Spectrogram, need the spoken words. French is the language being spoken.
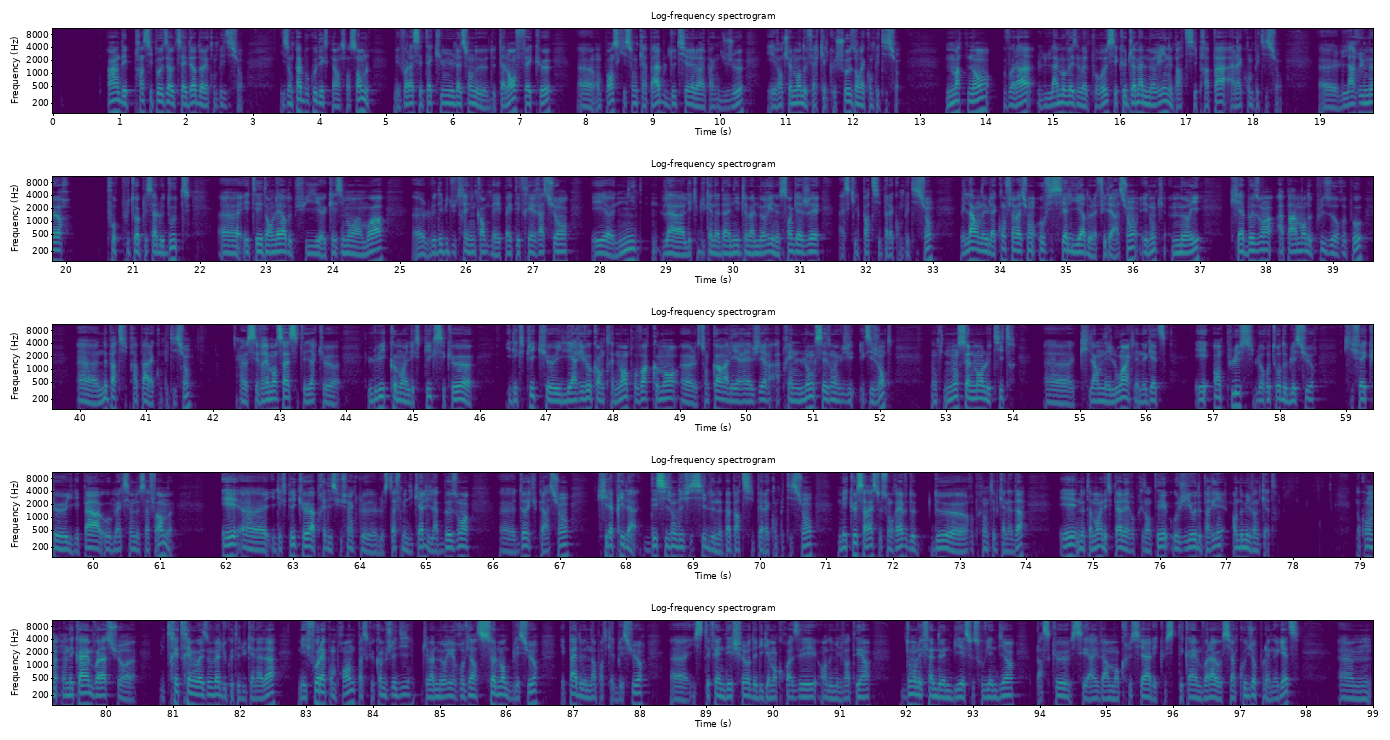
un des principaux outsiders de la compétition. Ils n'ont pas beaucoup d'expérience ensemble, mais voilà, cette accumulation de, talent fait que euh, on pense qu'ils sont capables de tirer leur épingle du jeu et éventuellement de faire quelque chose dans la compétition. Maintenant, voilà, la mauvaise nouvelle pour eux, c'est que Jamal Murray ne participera pas à la compétition. Euh, la rumeur, pour plutôt appeler ça le doute, euh, était dans l'air depuis quasiment un mois. le début du training camp n'avait pas été très rassurant et ni l'équipe du Canada ni Jamal Murray ne s'engageaient à ce qu'il participe à la compétition. Mais là, on a eu la confirmation officielle hier de la fédération et donc Murray, qui a besoin apparemment de plus de repos, euh, ne participera pas à la compétition. Euh, c'est vraiment ça, c'est-à-dire que lui, comment il explique, c'est que il explique qu'il est arrivé au camp d'entraînement pour voir comment son corps allait réagir après une longue saison exigeante. Donc non seulement le titre qu'il a emmené loin avec les Nuggets et en plus le retour de blessure qui fait qu'il n'est pas au maximum de sa forme. Et euh, il explique qu'après discussion avec le, staff médical, il a besoin euh, de récupération, qu'il a pris la décision difficile de ne pas participer à la compétition, mais que ça reste son rêve de, euh, représenter le Canada, et notamment il espère les représenter au JO de Paris en 2024. Donc on, est quand même voilà, sur une très très mauvaise nouvelle du côté du Canada, mais il faut la comprendre parce que, comme je l'ai dit, Jamal Murray revient seulement de blessure et pas de n'importe quelle blessure. Il s'était fait une déchirure des ligaments croisés en 2021, dont les fans de NBA se souviennent bien parce que c'est arrivé à un moment crucial et que c'était quand même voilà, aussi un coup dur pour les Nuggets. Euh,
